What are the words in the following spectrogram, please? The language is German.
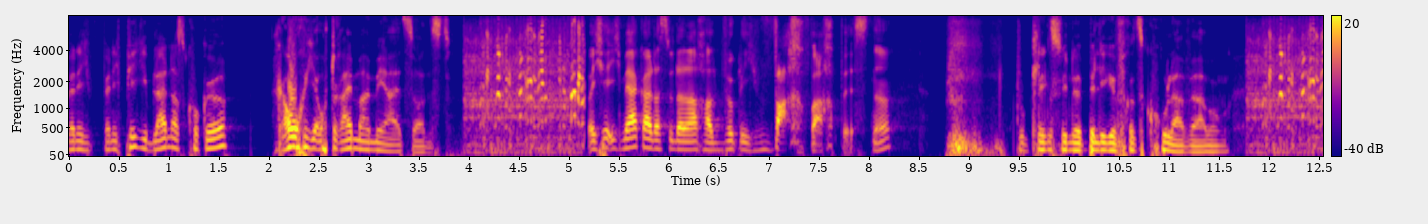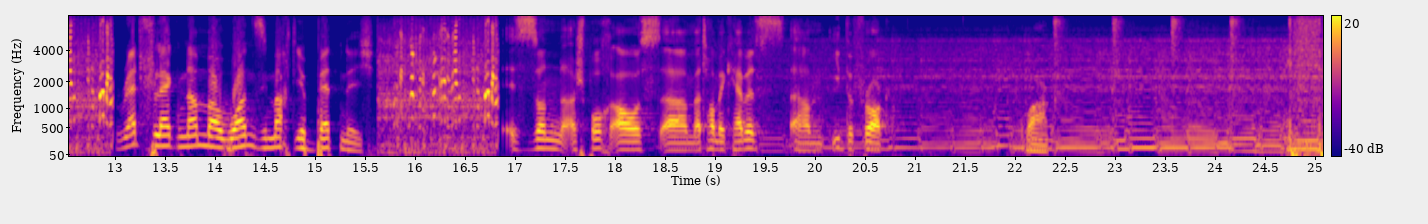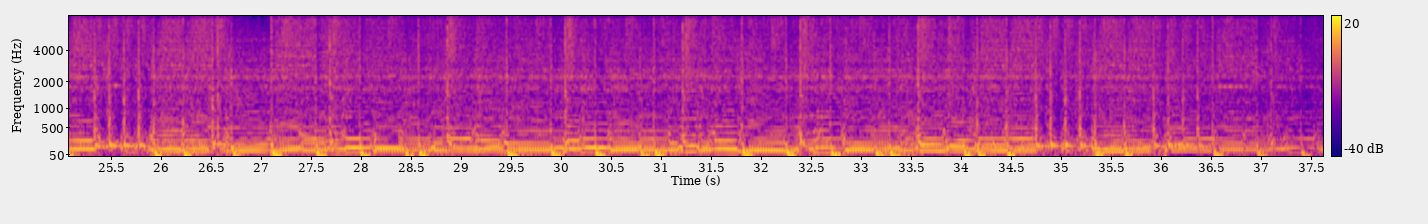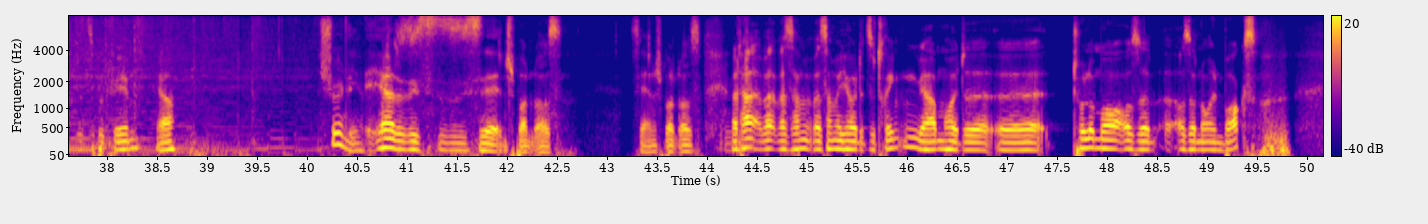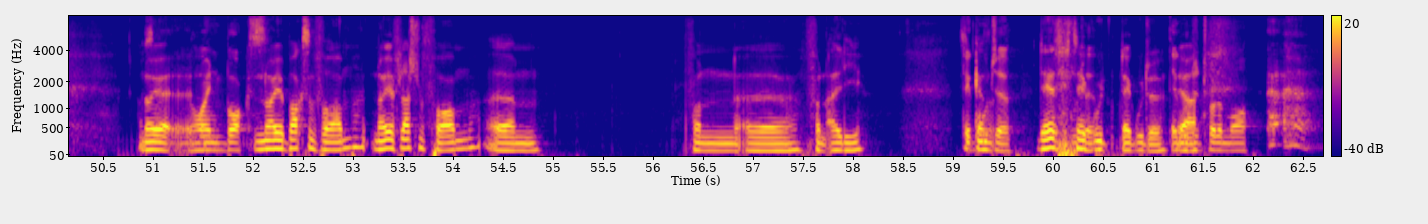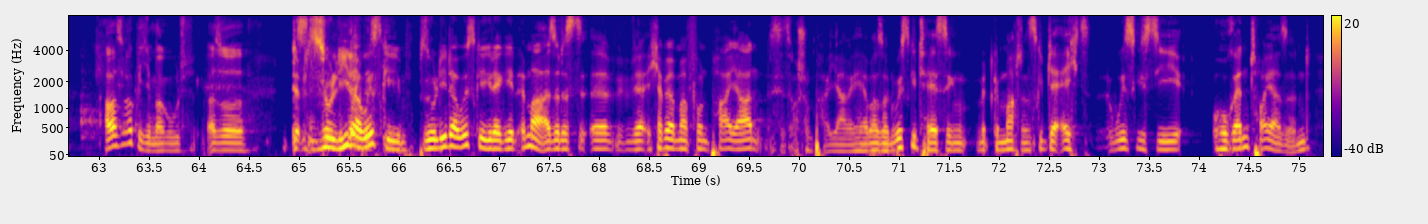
wenn ich, wenn ich Peaky Blinders gucke, rauche ich auch dreimal mehr als sonst. Ich, ich merke halt, dass du danach halt wirklich wach, wach bist, ne? Du klingst wie eine billige Fritz Cola Werbung. Red Flag Number One, sie macht ihr Bett nicht. Ist so ein Spruch aus ähm, Atomic Habits, ähm, Eat the Frog. Wow. Bequem? Ja. Schön hier. Ja, du siehst, du siehst sehr entspannt aus. Sehr entspannt aus. Was, ha- wa- was, haben, was haben wir hier heute zu trinken? Wir haben heute äh, Tullamore aus der, aus der neuen Box. Neue, Neuen Box. neue Boxenform, neue Flaschenform ähm, von, äh, von Aldi. der Sieht ganz- Gute. Der, der, Gute. gut, der Gute. Der ja. gute Tullamore. Aber ist wirklich immer gut. Also. Solider Whisky. Solider Whisky, der geht immer. Also das, äh, ich habe ja mal vor ein paar Jahren, das ist jetzt auch schon ein paar Jahre her, aber so ein Whisky-Tasting mitgemacht und es gibt ja echt Whiskys, die horrend teuer sind.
